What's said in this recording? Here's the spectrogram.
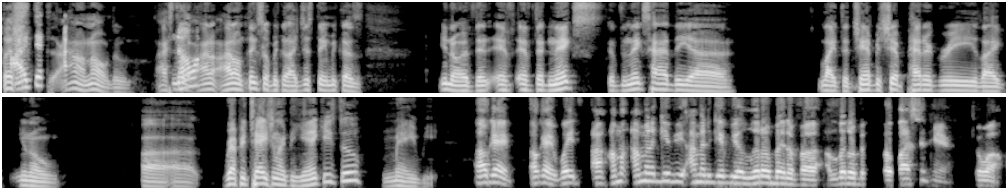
But I think I don't know, dude. I still no, I don't I don't think so because I just think because you know if the if if the Knicks if the Knicks had the uh like the championship pedigree like you know uh, uh reputation like the Yankees do, maybe. Okay, okay, wait. I, am I'm, I'm gonna give you I'm gonna give you a little bit of a a little bit of a lesson here, Joel.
